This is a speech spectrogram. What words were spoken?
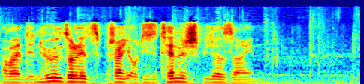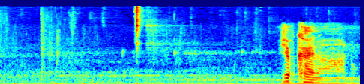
Aber in den Höhlen sollen jetzt wahrscheinlich auch diese Tennisspieler sein. Ich habe keine Ahnung.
